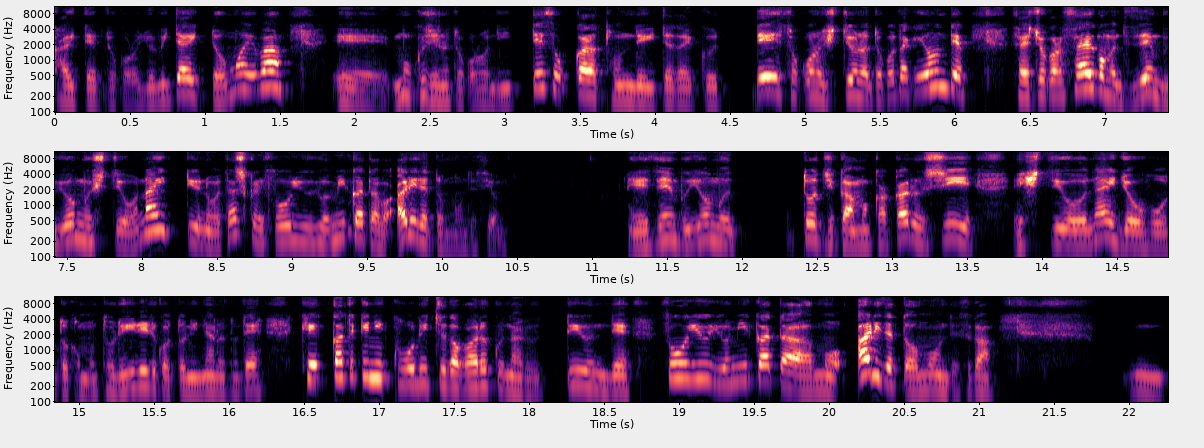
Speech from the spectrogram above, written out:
書いてるところを読みたいって思えば、えー、目次のところに行ってそこから飛んでいただく。で、そこの必要なところだけ読んで、最初から最後まで全部読む必要ないっていうのは確かにそういう読み方はありだと思うんですよ。えー、全部読むと時間もかかるし、必要ない情報とかも取り入れることになるので、結果的に効率が悪くなるっていうんで、そういう読み方もありだと思うんですが、うん、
